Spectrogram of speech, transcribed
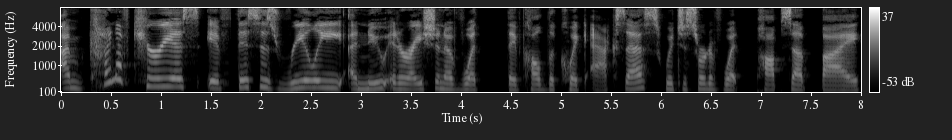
I'm kind of curious if this is really a new iteration of what they've called the quick access, which is sort of what pops up by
